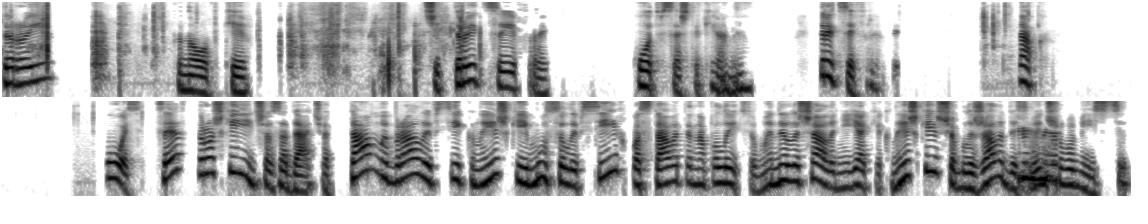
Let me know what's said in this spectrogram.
три кнопки. Чи три цифри. Код все ж таки, а не. Три цифри. Так. Ось, це трошки інша задача. Там ми брали всі книжки і мусили всіх поставити на полицю. Ми не лишали ніякі книжки, щоб лежали десь в іншому місці.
